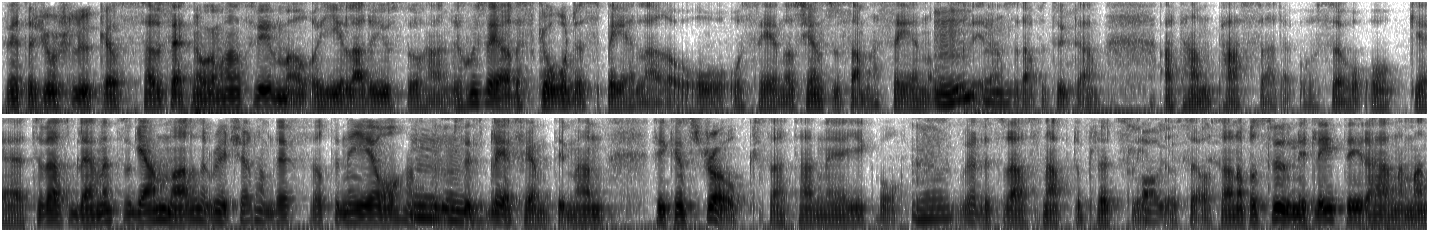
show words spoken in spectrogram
jag vet att George Lucas hade sett några av hans filmer och gillade just hur han regisserade skådespelare och, och scener, känslosamma scener och så vidare. Så därför tyckte han att han passade och så. Och eh, tyvärr så blev han inte så gammal, Richard. Han blev 49 år. Han skulle precis bli 50 men han fick en stroke så att han eh, gick bort väldigt sådär snabbt och plötsligt och så. Så han har försvunnit lite i det här när man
